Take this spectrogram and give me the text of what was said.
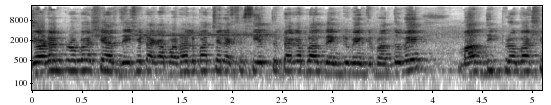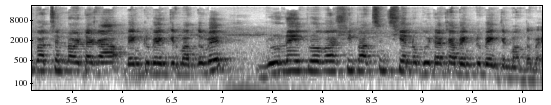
জর্ডান প্রবাসী আজ দেশে টাকা পাঠালে পাচ্ছেন একশো ছিয়াত্তর টাকা প্লাস ব্যাংক টু ব্যাংকের মাধ্যমে। মালদ্বীপ প্রবাসী পাচ্ছেন নয় টাকা ব্যাংক টু ব্যাংকের মাধ্যমে। ব্রুনাই প্রবাসী পাচ্ছেন ছিয়ানব্বই টাকা ব্যাংক টু ব্যাংকের মাধ্যমে।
